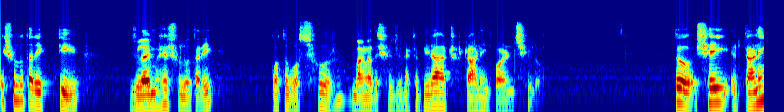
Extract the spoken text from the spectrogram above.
এই ষোলো তারিখটি জুলাই মাসের ষোলো তারিখ গত বছর বাংলাদেশের জন্য একটা বিরাট টার্নিং পয়েন্ট ছিল। তো সেই টার্নিং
